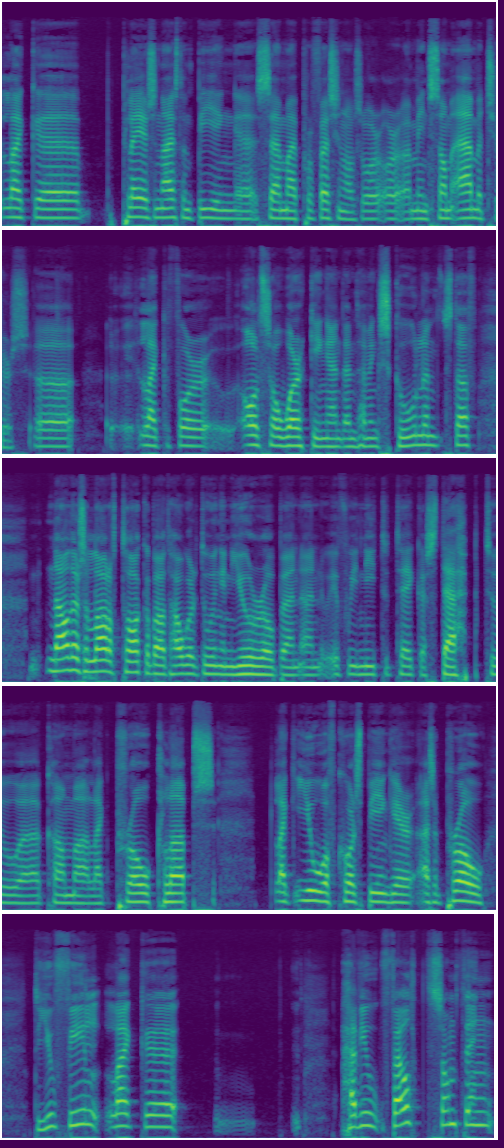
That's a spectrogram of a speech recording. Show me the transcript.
like uh, players in Iceland being uh, semi-professionals, or, or I mean, some amateurs, uh, like for also working and, and having school and stuff. Now there's a lot of talk about how we're doing in Europe, and, and if we need to take a step to uh, come uh, like pro clubs, like you, of course, being here as a pro. Do you feel like? Uh, have you felt something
